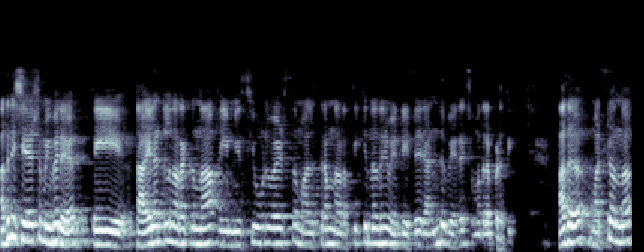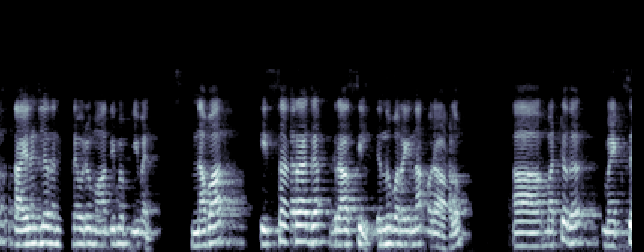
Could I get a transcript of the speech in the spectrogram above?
അതിനുശേഷം ഇവർ ഈ തായ്ലൻഡിൽ നടക്കുന്ന ഈ മിസ് യൂണിവേഴ്സ് മത്സരം നടത്തിക്കുന്നതിന് വേണ്ടിയിട്ട് രണ്ടുപേരെ ചുമതലപ്പെടുത്തി. അത് മറ്റൊന്ന് തായ്ലൻഡിലെ തന്നെ ഒരു മാധ്യമ ഭീവൻ നവാദ് ഇസറഗ ഗ്രാസിൽ എന്ന് പറയുന്ന ഒരാളും മറ്റത് മെക്സി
